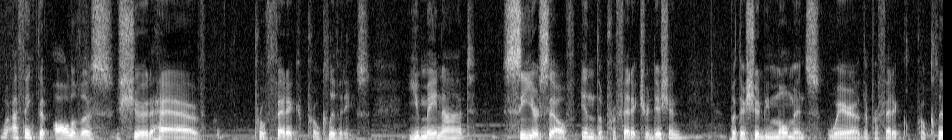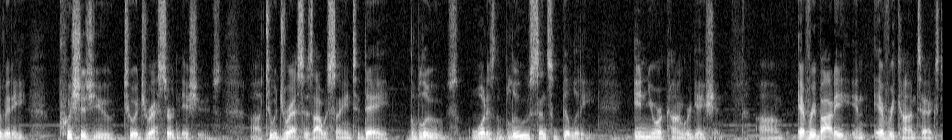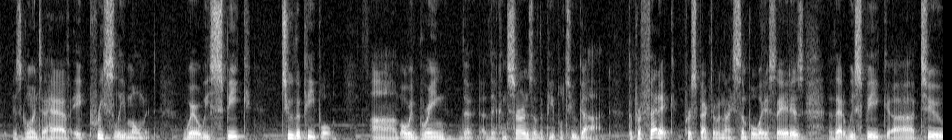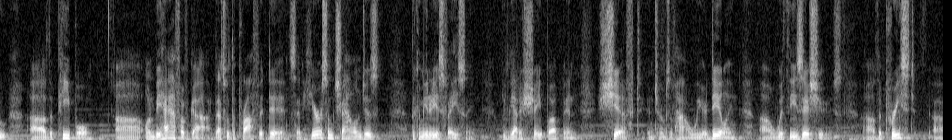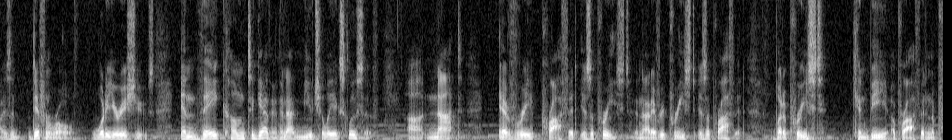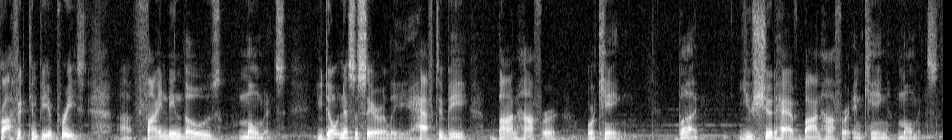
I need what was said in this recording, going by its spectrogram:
Well, I think that all of us should have prophetic proclivities. You may not see yourself in the prophetic tradition, but there should be moments where the prophetic proclivity pushes you to address certain issues. Uh, to address, as I was saying today, the blues. What is the blues sensibility in your congregation? Um, everybody in every context is going to have a priestly moment where we speak to the people um, or we bring the, the concerns of the people to God. The prophetic perspective, a nice simple way to say it, is that we speak uh, to uh, the people uh, on behalf of God. That's what the prophet did. Said, here are some challenges the community is facing. We've got to shape up and shift in terms of how we are dealing uh, with these issues. Uh, the priest uh, is a different role. What are your issues? And they come together. They're not mutually exclusive. Uh, not every prophet is a priest, and not every priest is a prophet. But a priest can be a prophet, and a prophet can be a priest. Uh, finding those moments. You don't necessarily have to be Bonhoeffer or King, but you should have Bonhoeffer and King moments.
